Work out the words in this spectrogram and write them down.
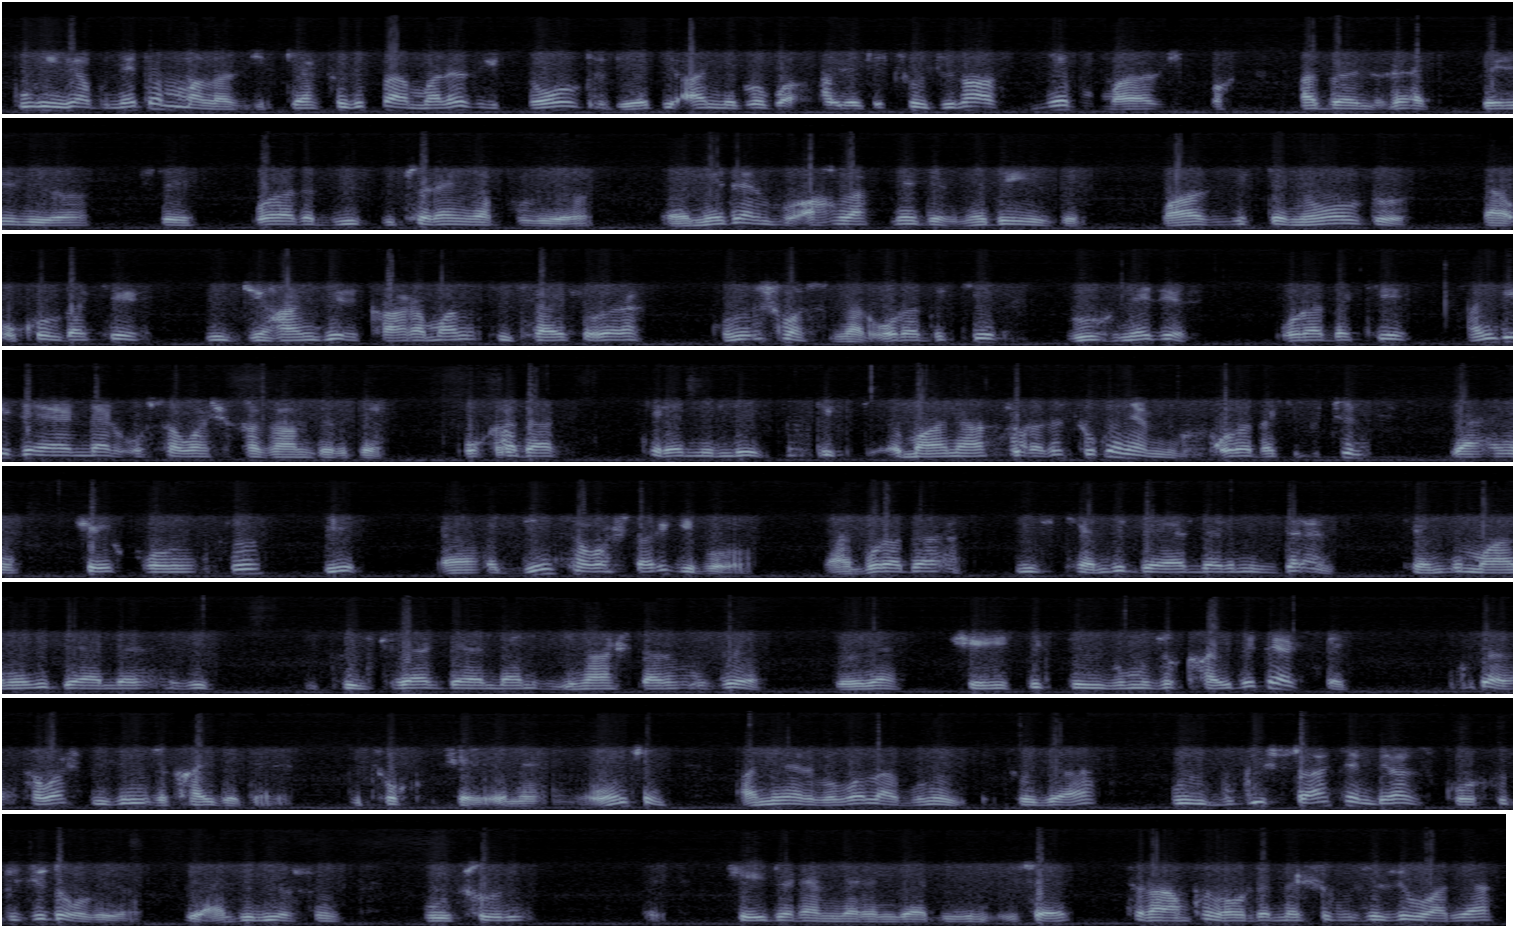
Bugün ya bu neden Malazgirt? Ya çocuklar Malazgirt ne oldu diye bir anne baba ailece çocuğunu alsın. Niye bu Malazgirt bak haberler veriliyor. İşte orada büyük bir tören yapılıyor. E, neden bu ahlak nedir ne değildir? Malazgirt'te ne oldu? Yani okuldaki bir Cihangir kahramanlık hikayesi olarak konuşmasınlar. Oradaki ruh nedir? Oradaki hangi değerler o savaşı kazandırdı? O kadar kere milli manası orada çok önemli. Oradaki bütün yani şey konusu bir e, din savaşları gibi o. Yani burada biz kendi değerlerimizden, kendi manevi değerlerimizi, kültürel değerlerimizi, inançlarımızı, böyle şehitlik duygumuzu kaybedersek burada savaş gücümüzü kaybederiz. Bu çok şey önemli. Onun için anneler babalar bunu çocuğa bu, bu güç zaten biraz korkutucu da oluyor. Yani biliyorsunuz bu Suriye şey dönemlerinde bizim şey Trump'ın orada meşhur sözü var ya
